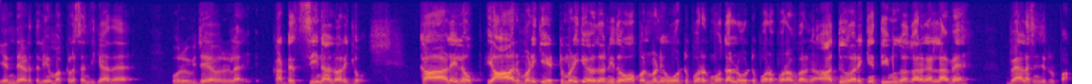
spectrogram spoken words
எந்த இடத்துலையும் மக்களை சந்திக்காத ஒரு விஜய் அவர்களை கடைசி நாள் வரைக்கும் காலையில் ஆறு மணிக்கு எட்டு மணிக்கு இது ஓப்பன் பண்ணி ஓட்டு போகிறக்கு முதல் ஓட்டு போட போகிறான் பாருங்கள் அது வரைக்கும் திமுக காரங்க எல்லாமே வேலை செஞ்சுட்டு இருப்பான்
